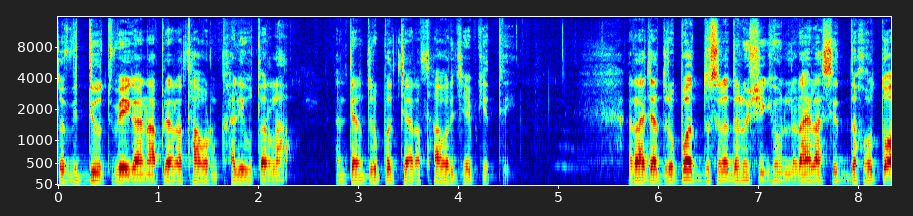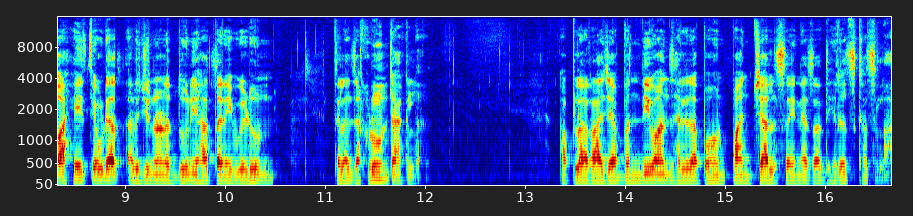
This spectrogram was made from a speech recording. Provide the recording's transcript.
तो विद्युत वेगानं आपल्या रथावरून खाली उतरला आणि त्यानं द्रुपदच्या रथावर झेप घेतली. राजा द्रुपद दुसरं धनुष्य घेऊन लढायला सिद्ध होतो आहे तेवढ्यात अर्जुनानं दोन्ही हाताने वेढून त्याला जखडून टाकलं. आपला राजा बंदिवान झालेला पाहून पांचाल सैन्याचा धीरच खचला.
